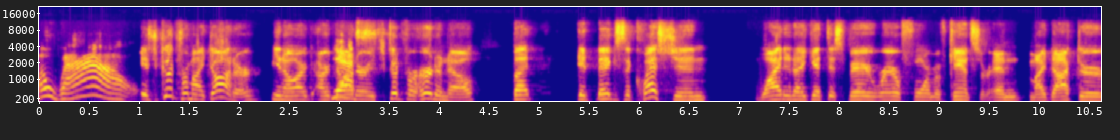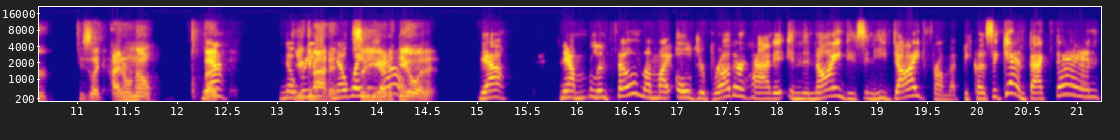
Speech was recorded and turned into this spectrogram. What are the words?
Oh, wow. it's good for my daughter, you know, our, our Yes. daughter, it's good for her to know, but it begs the question, why did I get this very rare form of cancer? And my doctor, he's like, I don't know. But yeah. No, you got it. no way so you got to deal with it. Yeah. Now, lymphoma, my older brother had it in the 90s and he died from it because, again, back then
